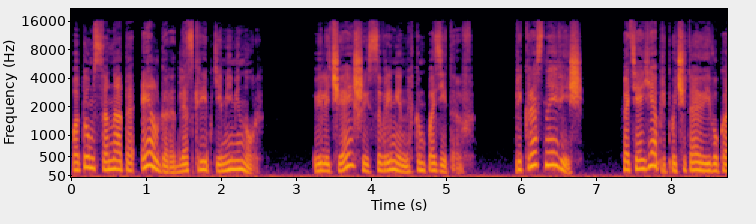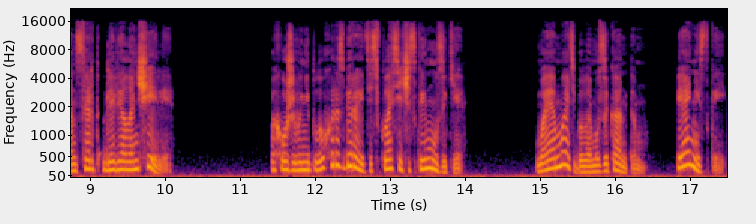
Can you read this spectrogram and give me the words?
потом соната Элгара для скрипки ми минор. Величайший из современных композиторов. Прекрасная вещь, хотя я предпочитаю его концерт для виолончели. Похоже, вы неплохо разбираетесь в классической музыке. Моя мать была музыкантом — пианисткой.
